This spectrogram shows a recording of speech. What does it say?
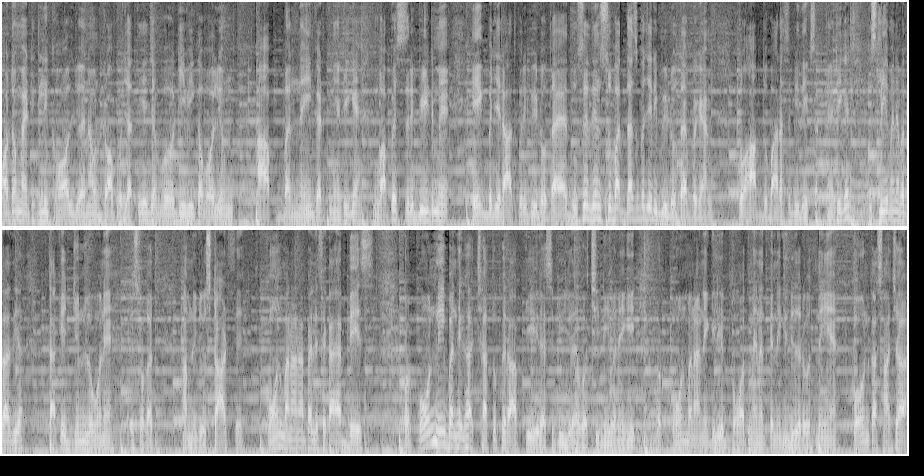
ऑटोमेटिकली कॉल जो है ना, वो ड्रॉप हो जाती है जब वो टीवी का वॉल्यूम आप बंद नहीं करती हैं, ठीक है? वापस रिपीट में एक बजे रात को रिपीट होता है, दूसरे दिन सुबह दस बजे रिपीट होता है प्रोग्राम तो आप दोबारा से भी देख सकते हैं, ठीक है इसलिए मैंने बता दिया, ताकि जिन लोगों ने इस वक्त हमने जो स्टार्ट से कौन बनाना पहले सिखाया बेस और कौन नहीं बनेगा अच्छा तो फिर आपकी रेसिपी जो है वो अच्छी नहीं बनेगी। और कौन बनाने के लिए बहुत मेहनत करने की भी ज़रूरत नहीं है। कौन का सांचा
